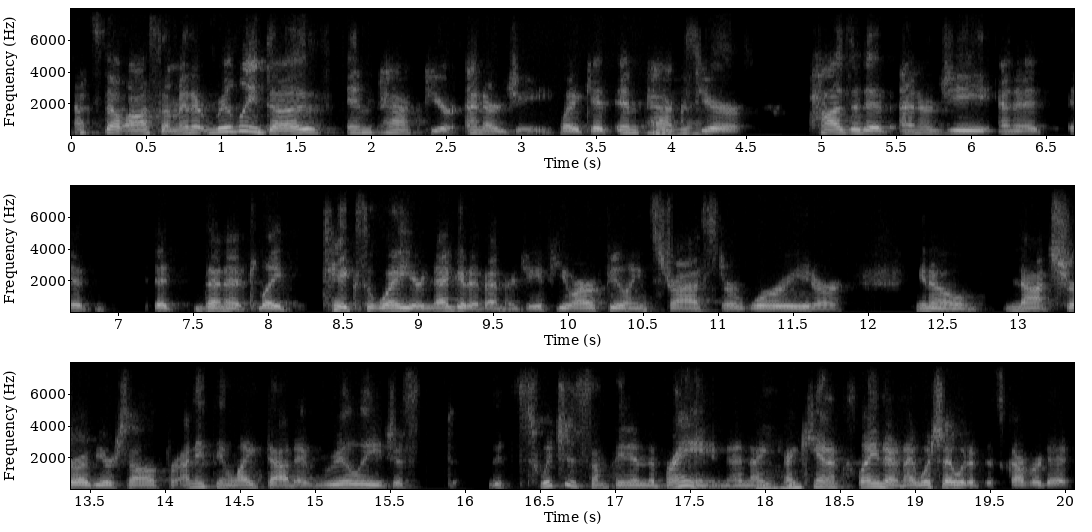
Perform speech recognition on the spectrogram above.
That's so awesome. And it really does impact your energy. Like it oh, impacts oh, yes. your positive energy and it it it then it like takes away your negative energy. If you are feeling stressed or worried or you know not sure of yourself or anything like that, it really just it switches something in the brain. And I, mm-hmm. I can't explain it. And I wish I would have discovered it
